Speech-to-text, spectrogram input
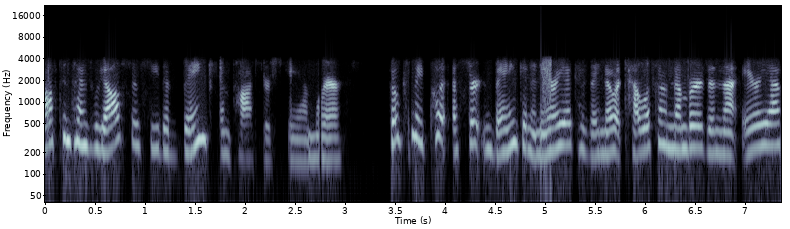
Oftentimes, we also see the bank imposter scam where folks may put a certain bank in an area because they know a telephone number is in that area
